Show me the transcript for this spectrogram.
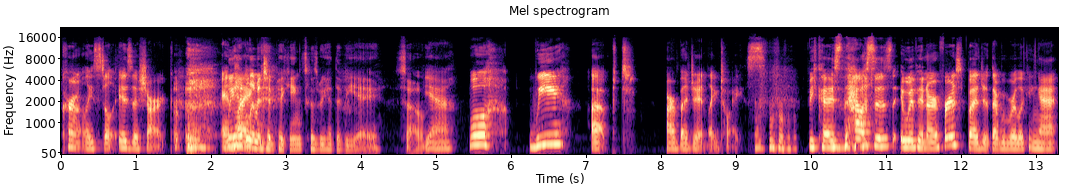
Currently, still is a shark. And we had limited pickings because we had the va so Yeah. Well, we upped our budget like twice because the houses within our first budget that we were looking at,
